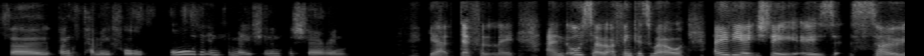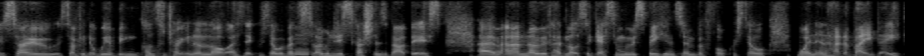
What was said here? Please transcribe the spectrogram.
So thanks, Tammie, for all the information and for sharing. Yeah, definitely. And also, I think as well, ADHD is so, so something that we have been concentrating a lot, hasn't it, Christelle? We've had Mm. so many discussions about this. Um, and I know we've had lots of guests, and we were speaking to them before Christelle went and had a baby.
